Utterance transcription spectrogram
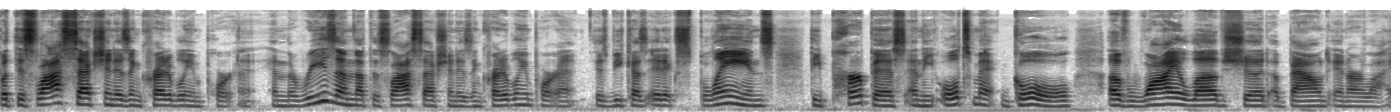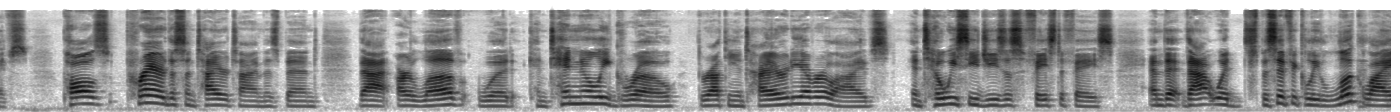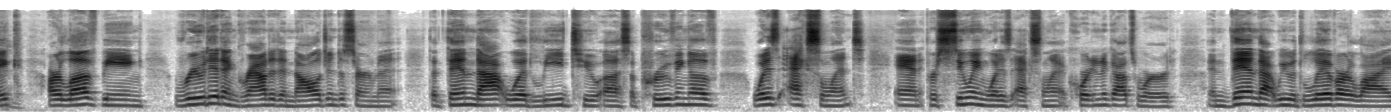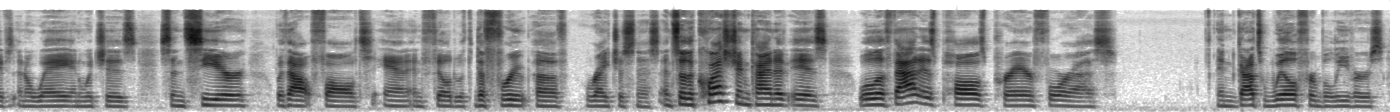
but this last section is incredibly important. And the reason that this last section is incredibly important is because it explains the purpose and the ultimate goal of why love should abound in our lives. Paul's prayer this entire time has been that our love would continually grow throughout the entirety of our lives until we see Jesus face to face and that that would specifically look like our love being rooted and grounded in knowledge and discernment that then that would lead to us approving of what is excellent and pursuing what is excellent according to God's word and then that we would live our lives in a way in which is sincere without fault and and filled with the fruit of righteousness. And so the question kind of is, well if that is Paul's prayer for us and God's will for believers,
